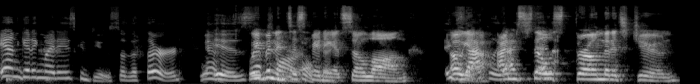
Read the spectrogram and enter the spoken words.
and getting my days confused. So the third yeah. is we've been anticipating okay. it so long. Exactly. Oh yeah, I'm still thrown that it's June.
